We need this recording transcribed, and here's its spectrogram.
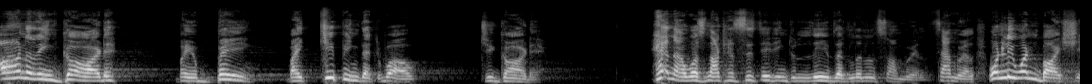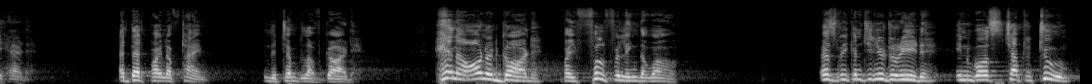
honoring God by obeying, by keeping that vow to God. Hannah was not hesitating to leave that little Samuel. Samuel, only one boy she had at that point of time. in the temple of God. Hannah honored God by fulfilling the vow. As we continue to read in verse chapter 2,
